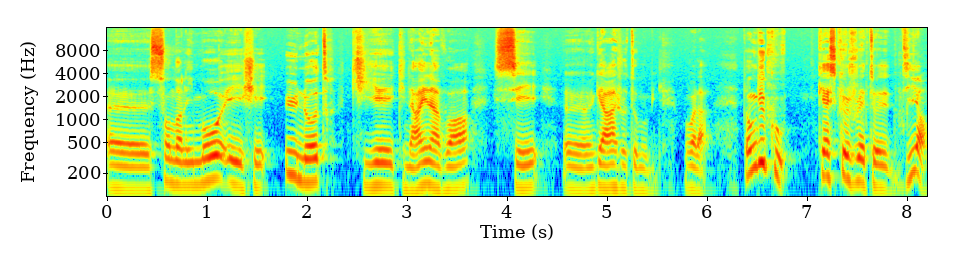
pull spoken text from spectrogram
euh, sont dans l'IMO et j'ai une autre qui, qui n'a rien à voir. C'est un garage automobile. Voilà. Donc, du coup, qu'est-ce que je voulais te dire?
